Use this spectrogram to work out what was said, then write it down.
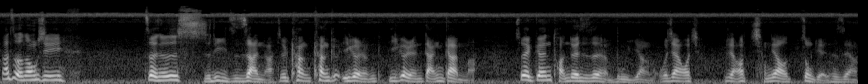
那这种东西，这就是实力之战啊！就看看个一个人一个人单干嘛，所以跟团队是真的很不一样的。我想我我想要强调重点是这样。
